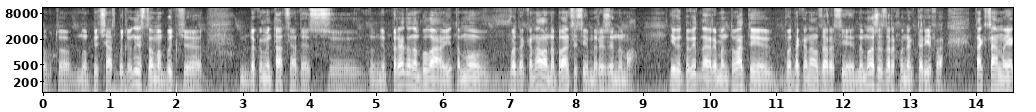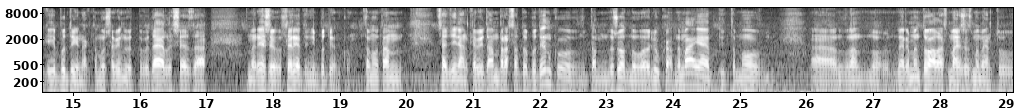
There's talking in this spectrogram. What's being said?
Тобто ну, під час будівництва, мабуть, е, документація десь е, ну, не передана була, і тому водоканалу на балансі цієї мережі нема. І відповідно ремонтувати водоканал зараз і не може за рахунок тарифа, так само, як і будинок, тому що він відповідає лише за мережі всередині будинку. Тому там ця ділянка від Амбраса до будинку, там жодного люка немає, тому вона ну, не ремонтувалась майже з моменту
